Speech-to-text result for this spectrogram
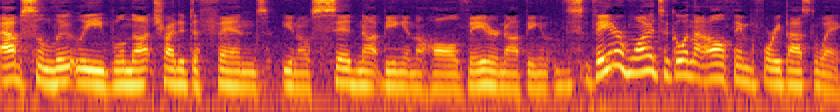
absolutely will not try to defend, you know, Sid not being in the Hall, Vader not being in, Vader wanted to go in that Hall of Fame before he passed away,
